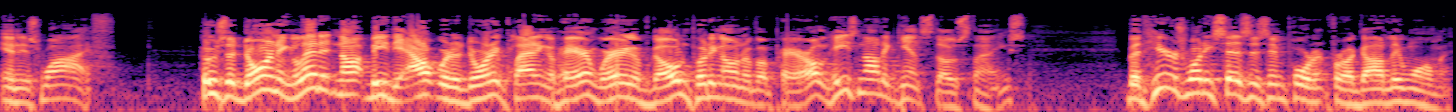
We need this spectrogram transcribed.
in his wife. Whose adorning, let it not be the outward adorning, plaiting of hair and wearing of gold and putting on of apparel. And He's not against those things. But here's what he says is important for a godly woman.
